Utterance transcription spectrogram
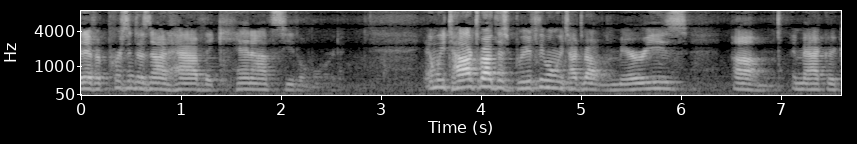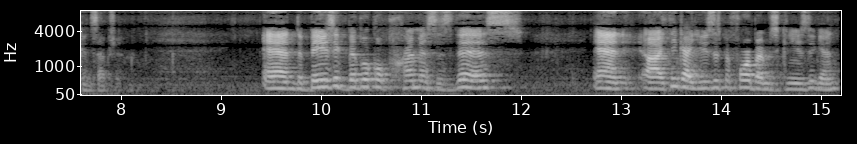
that if a person does not have, they cannot see the Lord. And we talked about this briefly when we talked about Mary's um, Immaculate Conception. And the basic biblical premise is this, and I think I used this before, but I'm just going to use it again.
